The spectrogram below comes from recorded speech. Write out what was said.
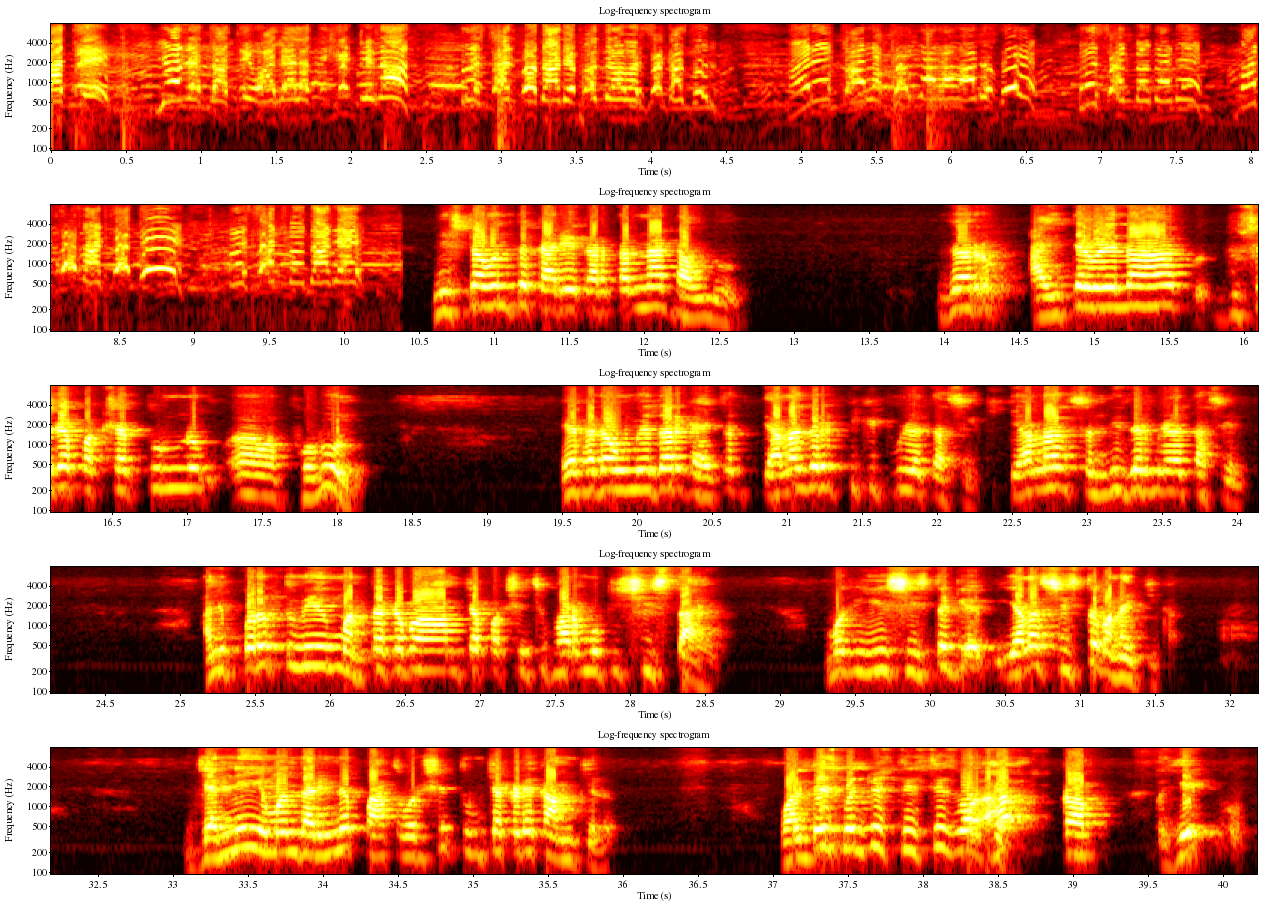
याने तिकीट दिलं. प्रशांत पंधरा वर्षापासून. अरे निष्ठावंत कार्यकर्त्यांना डावलून जर आयत्या वेळेला दुसऱ्या पक्षातून फोडून एखादा उमेदवार घ्यायचा त्याला जर तिकीट मिळत असेल त्याला संधी जर मिळत असेल आणि परत तुम्ही म्हणता का बा आमच्या पक्षाची फार मोठी शिस्त आहे. मग ही शिस्त याला शिस्त म्हणायची का? ज्यांनी इमानदारीनं पाच वर्ष तुमच्याकडे काम केलं. पंचवीस पंचवीस तीस तीस वर्ष. हा,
